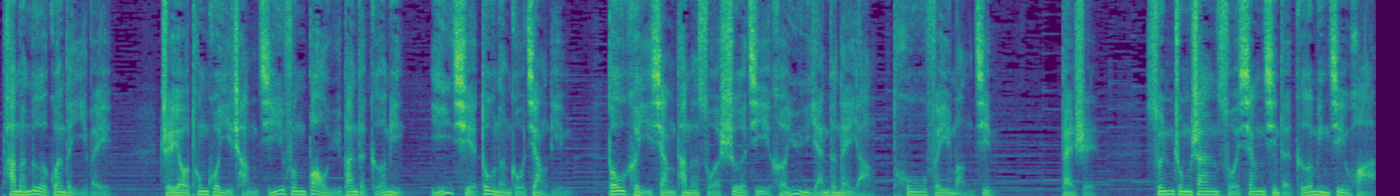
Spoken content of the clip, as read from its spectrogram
他们乐观地以为，只要通过一场疾风暴雨般的革命，一切都能够降临，都可以像他们所设计和预言的那样突飞猛进。但是，孙中山所相信的革命进化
